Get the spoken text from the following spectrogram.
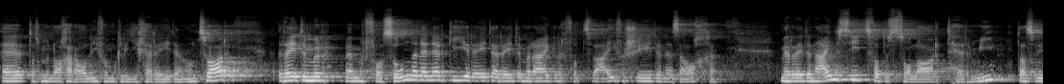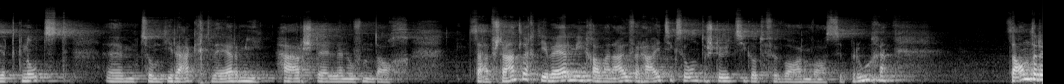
äh, dass wir nachher alle vom Gleichen reden. Und zwar reden wir, wenn wir von Sonnenenergie reden, reden wir eigentlich von zwei verschiedenen Sachen. Wir reden einerseits von der Solarthermie. Das wird genutzt, ähm, um direkt Wärme herzustellen auf dem Dach. Selbstverständlich, die Wärme kann man auch für Heizungsunterstützung oder für Warmwasser brauchen. Das andere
